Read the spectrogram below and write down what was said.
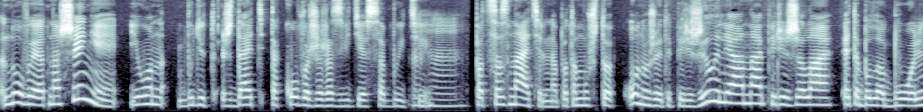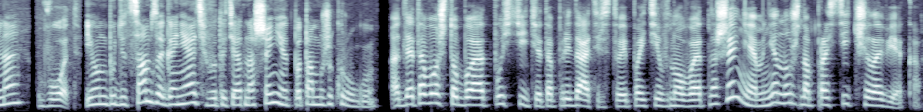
новые отношения, и он будет ждать такого же развития событий угу. подсознательно, потому что он уже это пережил или она пережила, это было больно. Вот. И он будет сам загонять вот эти отношения по тому же кругу. А для того, чтобы отпустить это предательство и пойти в новые отношения, мне нужно простить человека.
